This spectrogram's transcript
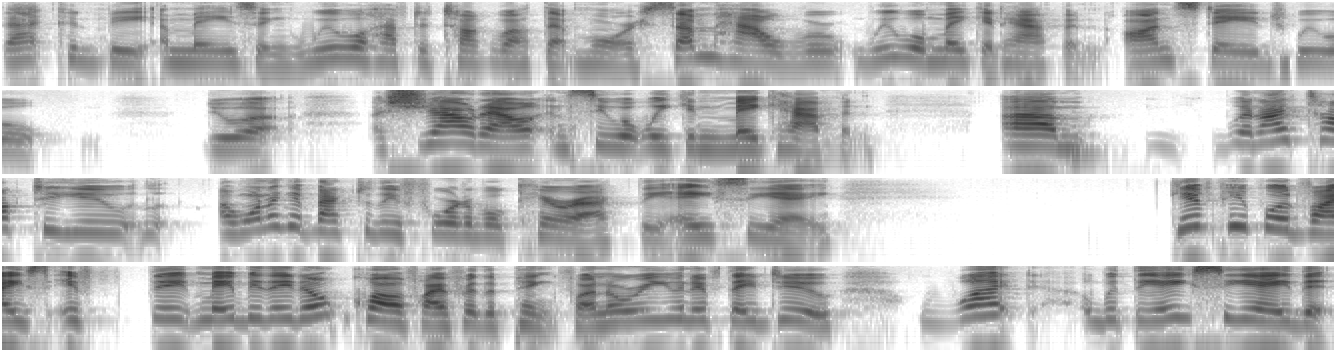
That could be amazing. We will have to talk about that more. Somehow we're, we will make it happen on stage. We will do a, a shout out and see what we can make happen. Um, when I talk to you, I want to get back to the Affordable Care Act, the ACA give people advice if they maybe they don't qualify for the pink fund or even if they do what with the ACA that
